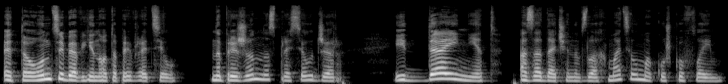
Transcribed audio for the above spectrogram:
«Это он тебя в енота превратил?» – напряженно спросил Джер. «И да, и нет», – озадаченно взлохматил макушку Флейм.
